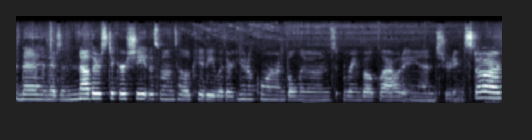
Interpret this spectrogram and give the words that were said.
And then there's another sticker sheet. This one's Hello Kitty with her unicorn, balloons, rainbow cloud, and shooting star.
